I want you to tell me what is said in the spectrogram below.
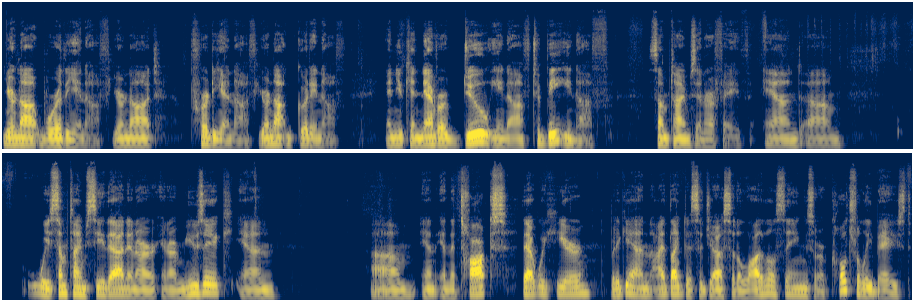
you're not worthy enough, you're not pretty enough, you're not good enough, and you can never do enough to be enough sometimes in our faith. And um, we sometimes see that in our in our music and um, and in the talks that we hear. But again, I'd like to suggest that a lot of those things are culturally based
